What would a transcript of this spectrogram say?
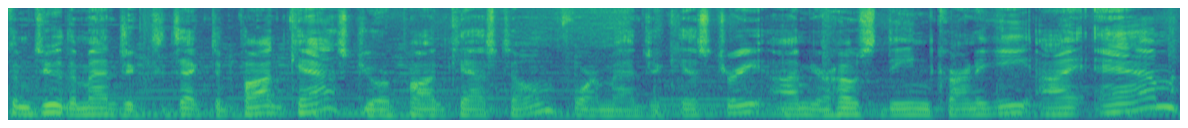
Welcome to the Magic Detective Podcast, your podcast home for magic history. I'm your host, Dean Carnegie. I am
